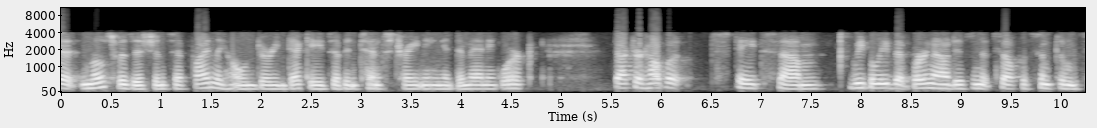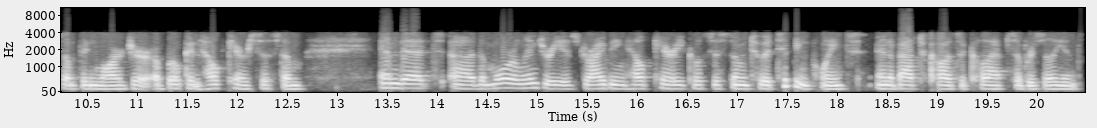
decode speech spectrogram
that most physicians have finally honed during decades of intense training and demanding work. Dr. Talbot states, um, we believe that burnout is in itself a symptom of something larger, a broken healthcare system, and that uh, the moral injury is driving healthcare ecosystem to a tipping point and about to cause a collapse of resilience.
